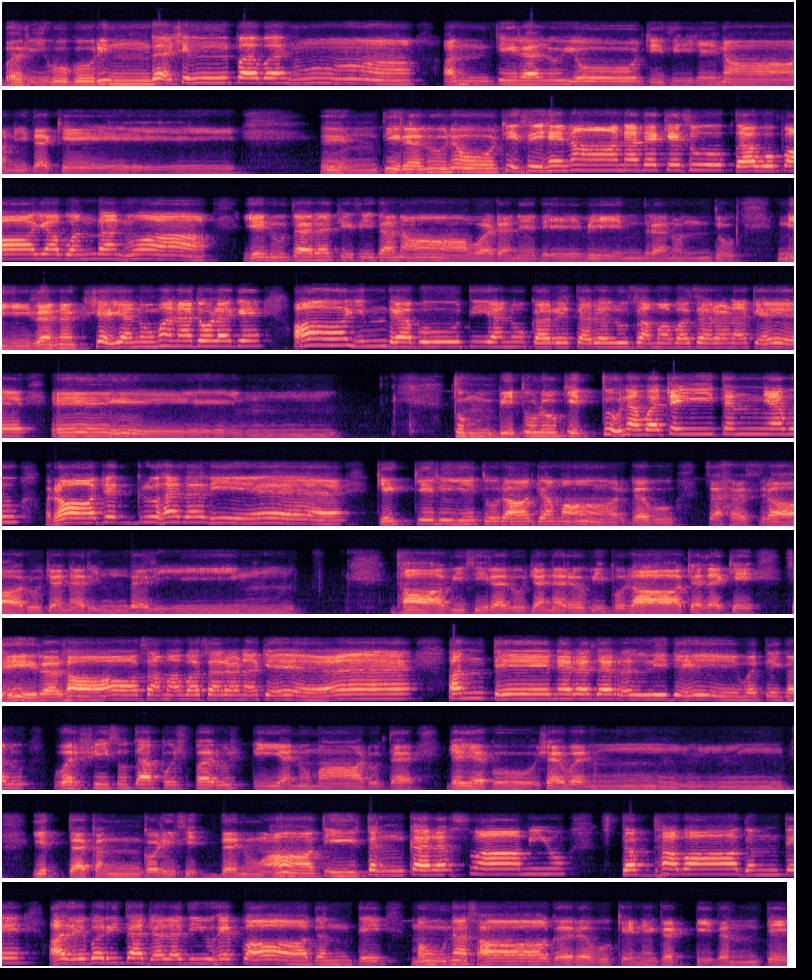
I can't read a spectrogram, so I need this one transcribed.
ಬರಿ ಗುರಿಂದ ಶಿಲ್ಪವನು ಅಂತಿರಲು ಯೋಚಿಸಿಹೆ ನಾನಿದಕ್ಕೆ. ಎಂತಿರಲು ಯೋಚಿಸಿಹೆ ನಾನದಕ್ಕೆ ಸೂಕ್ತ ಉಪಾಯ ಒಂದನು ತರಚಿಸಿದ ರಚಿಸಿದ ದೇವೀಂದ್ರನೊಂದು ನೀಲನಕ್ಷೆಯನು ಮನದೊಳಗೆ ಆ ಇಂದ್ರಭೂತಿಯನು ಕರೆತರಲು ಸಮವಸರಣಕ್ಕೆ. ತುಂಬಿ ತುಳುಕಿತ್ತು ನವ ಚೈತನ್ಯವು ರಾಜಗೃಹದಲ್ಲಿಯೇ. ಕೆಕ್ಕಿರಿಯಿತು ರಾಜಮಾರ್ಗವು ಸಹಸ್ರಾರು ಜನರಿಂದಲೀ. ಧಾವಿಸಿರಲು ಜನರು ವಿಪುಲಾಚಲಕ್ಕೆ ಸೇರಲಾ ಸಮವಸರಣಕ್ಕೆ. ಅಂತೆ ನೆರೆದರಲ್ಲಿ ದೇವತೆಗಳು ವರ್ಷಿಸುತ್ತ ಪುಷ್ಪವೃಷ್ಟಿಯನ್ನು ಮಾಡುತ್ತ ಜಯಘೋಷವನು. ಇತ್ತ ಕಂಗೊಳಿಸಿದ್ದನು ಆ ತೀರ್ಥಂಕರ ಸ್ವಾಮಿಯು ಸ್ತಬ್ಧವಾದಂತೆ ಅಲೆಬರಿತ ಜಲದಿಯು ಹೆಪ್ಪಾದಂತೆ ಮೌನ ಸಾಗರವು ಕೆನೆಗಟ್ಟಿದಂತೆ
